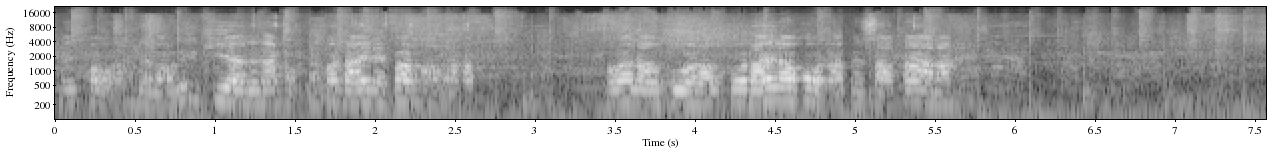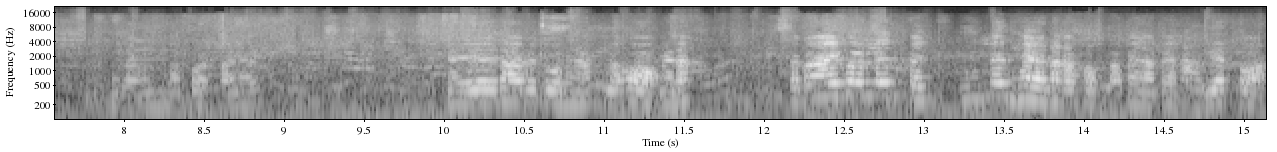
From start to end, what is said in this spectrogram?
ไม่โผล่นะเดี๋ยวเรารีบเคลียร์เลยนะผมแล้วก็ได้ในป้อมเอานะครับ เพราะว่าเราตัวเราตัวได้เราโหดนะเป็นซาต้านะเราเรากดไปแล้วโอเคได้ไปตัวนึงครับแล้วออกเลยนะ แล้วก็ให้เพื่อนเล่นไปเล่นแทนนะครับผมเราพยายามไปหาเลือดก่อน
